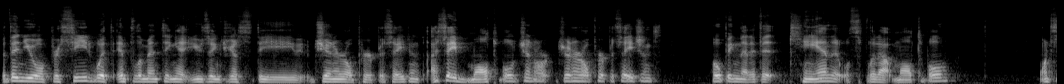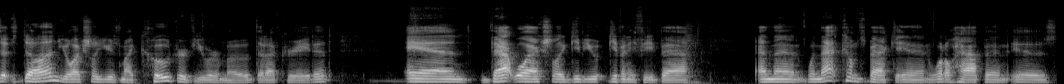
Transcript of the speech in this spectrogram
But then you will proceed with implementing it using just the general purpose agents. I say multiple general, general purpose agents, hoping that if it can, it will split out multiple. Once it's done, you'll actually use my code reviewer mode that I've created, and that will actually give you give any feedback. And then when that comes back in, what'll happen is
